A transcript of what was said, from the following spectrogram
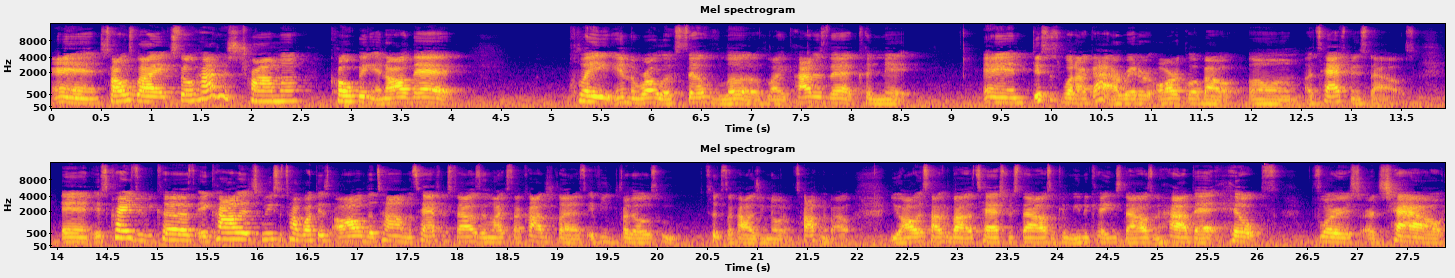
And so I was like, so how does trauma, coping, and all that play in the role of self love? Like, how does that connect? And this is what I got. I read an article about um, attachment styles. And it's crazy because in college we used to talk about this all the time, attachment styles in like psychology class. If you for those who took psychology, you know what I'm talking about. you're always talking about attachment styles and communicating styles and how that helps flourish a child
